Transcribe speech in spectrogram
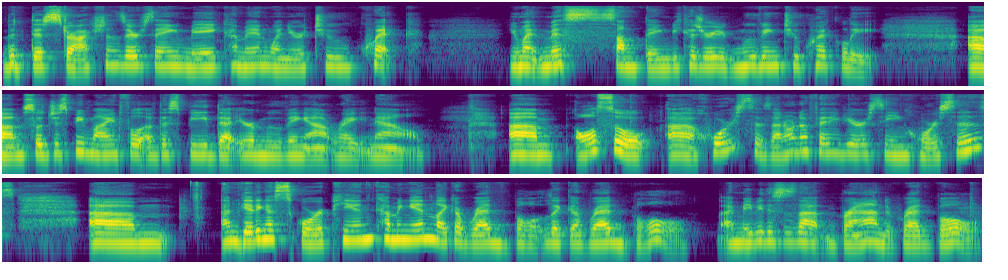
the distractions they're saying may come in when you're too quick. You might miss something because you're moving too quickly. Um, so just be mindful of the speed that you're moving at right now. Um, also, uh, horses. I don't know if any of you are seeing horses. Um, I'm getting a scorpion coming in like a red bull, like a red bull. Maybe this is that brand, Red Bull.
